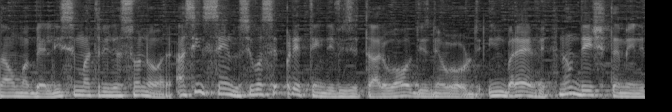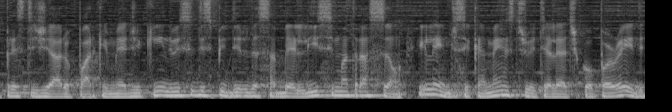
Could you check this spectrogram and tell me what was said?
a uma belíssima trilha sonora. Assim sendo, se você pretende visitar o Walt Disney World em breve, não deixe também de prestigiar o Parque Magic Kingdom e se despedir dessa belíssima atração. E lembre-se que a Main Street Electrical Parade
